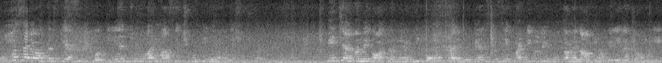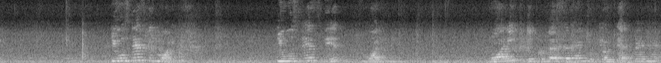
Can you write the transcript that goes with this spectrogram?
बहुत सारे ऑथर्स की ऐसी बुक होती हैं जो हमारे हाथ से छूटी नहीं होने शुरू कर पिंच एल्बम एक ऑथर है उनकी बहुत सारी बुक है उसमें से एक पर्टिकुलर बुक का मैं नाम यहाँ पे लेना चाहूँगी। Tuesdays with Morrie Tuesdays with Morrie Morrie एक प्रोफेसर है जो कि ऑन डेथ बेड है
